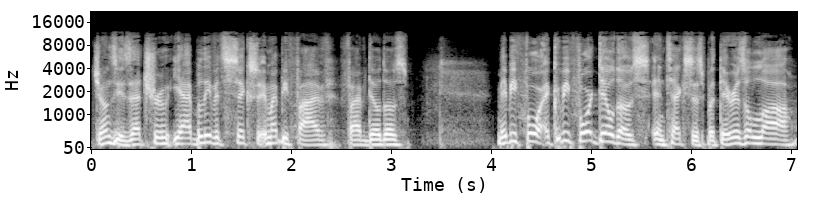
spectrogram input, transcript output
Jonesy, is that true? Yeah, I believe it's six. It might be five, five dildos. Maybe four. It could be four dildos in Texas, but there is a law.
